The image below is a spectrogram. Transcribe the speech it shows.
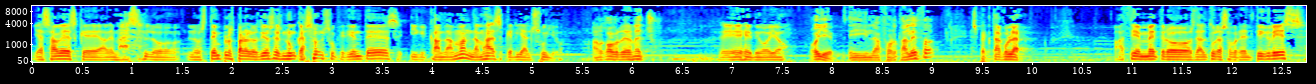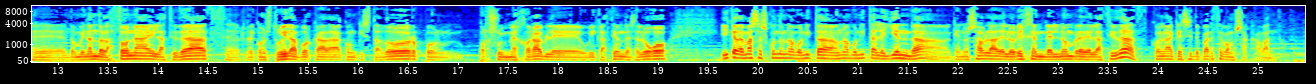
Ya sabes que además lo, los templos para los dioses nunca son suficientes y cada manda más quería el suyo. Algo habrían hecho. Sí, digo yo. Oye, ¿y la fortaleza? Espectacular. A 100 metros de altura sobre el Tigris, eh, dominando la zona y la ciudad, eh, reconstruida por cada conquistador, por, por, su inmejorable ubicación, desde luego, y que además esconde una bonita, una bonita leyenda que nos habla del origen del nombre de la ciudad, con la que, si te parece, vamos acabando.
